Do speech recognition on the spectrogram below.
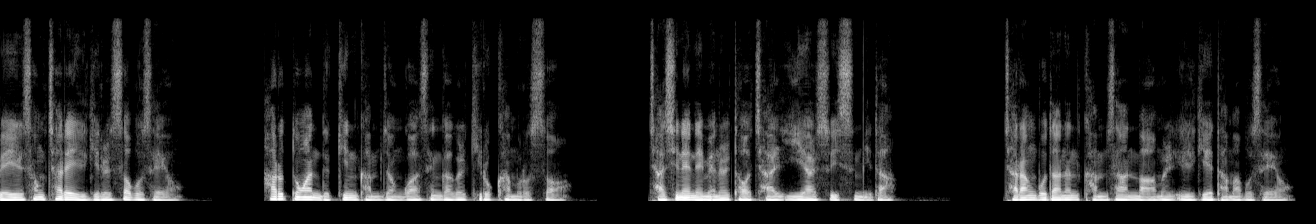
매일 성찰의 일기를 써보세요. 하루 동안 느낀 감정과 생각을 기록함으로써 자신의 내면을 더 잘 이해할 수 있습니다. 자랑보다는 감사한 마음을 일기에 담아보세요.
